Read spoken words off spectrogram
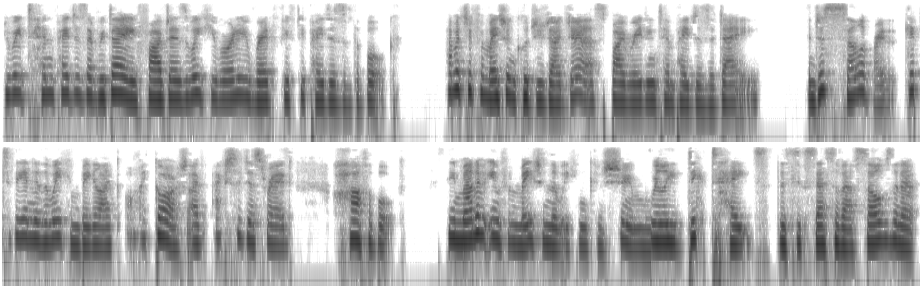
You read 10 pages every day, five days a week, you've already read 50 pages of the book. How much information could you digest by reading 10 pages a day? And just celebrate it. Get to the end of the week and be like, oh my gosh, I've actually just read half a book. The amount of information that we can consume really dictates the success of ourselves and our,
